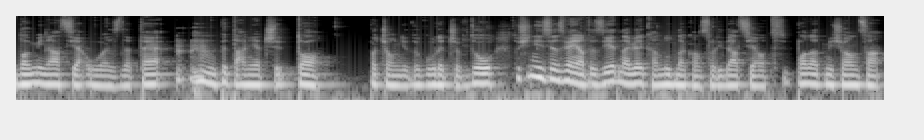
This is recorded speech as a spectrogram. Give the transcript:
dominacja USDT. Pytanie, czy to pociągnie do góry czy w dół. Tu się nic nie zmienia, to jest jedna wielka nudna konsolidacja od ponad miesiąca.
